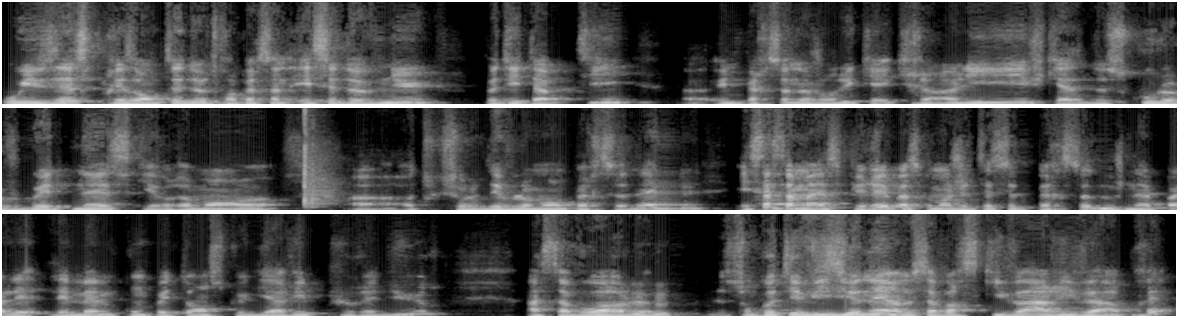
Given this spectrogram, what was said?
où il faisait se présenter deux, trois personnes. Et c'est devenu petit à petit euh, une personne aujourd'hui qui a écrit un livre, qui a The School of Greatness, qui est vraiment euh, un truc sur le développement personnel. Et ça, ça m'a inspiré parce que moi, j'étais cette personne où je n'avais pas les, mêmes compétences que Gary pur et dur, à savoir mm-hmm. son côté visionnaire, de savoir ce qui va arriver après.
